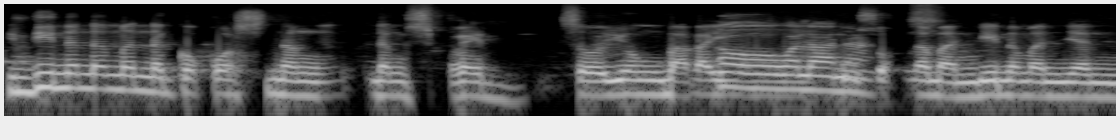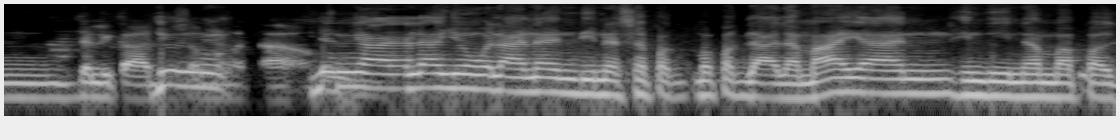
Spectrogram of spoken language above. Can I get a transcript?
hindi na naman nagkukos ng, ng spread. So yung baka yung Oo, wala na. tusok naman, hindi naman yan delikado Yun sa mga tao. Yun nga lang yung wala na, hindi na sa pag, mapaglalamayan, hindi na mapag...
